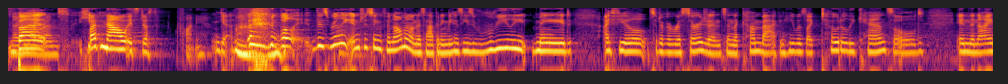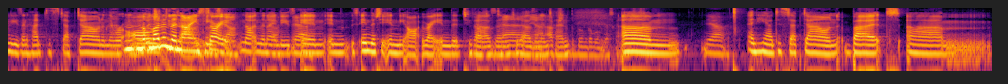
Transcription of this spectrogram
No, but he- But now it's just funny. Yeah. well, this really interesting phenomenon is happening because he's really made, I feel, sort of a resurgence and a comeback. And he was like totally canceled in the 90s and had to step down. And there were all. N- not in the 90s. Sorry, yeah. not in the 90s. Yeah. In, in, in the, in the, right, in the 2000, 2010, 2010. after the Bunga Bunga. Um, Yeah. and he had to step down. But um,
